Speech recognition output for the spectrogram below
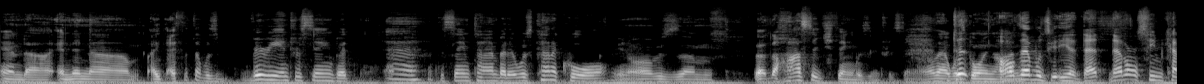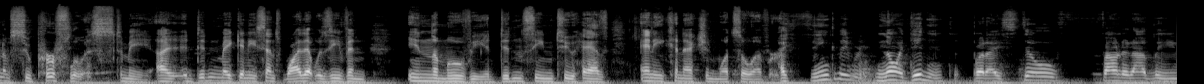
And uh, and then um, I, I thought that was very interesting, but eh, at the same time, but it was kind of cool. You know, it was um, the, the hostage thing was interesting. All that was going on. All that was yeah. That that all seemed kind of superfluous to me. I, it didn't make any sense why that was even in the movie. It didn't seem to have any connection whatsoever. I think they were. No, it didn't. But I still found it oddly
